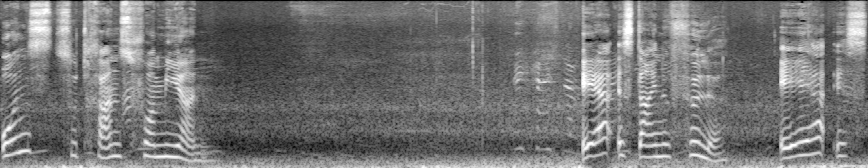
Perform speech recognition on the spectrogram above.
uns zu transformieren. Er ist deine Fülle. Er ist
